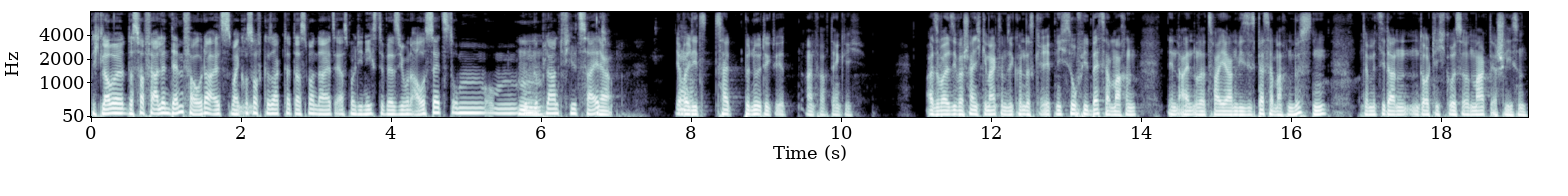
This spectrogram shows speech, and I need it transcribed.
Ich glaube, das war für alle ein Dämpfer, oder? Als Microsoft gesagt hat, dass man da jetzt erstmal die nächste Version aussetzt, um, um Mhm. ungeplant viel Zeit. Ja. Ja, weil die Zeit benötigt wird, einfach, denke ich. Also weil sie wahrscheinlich gemerkt haben, sie können das Gerät nicht so viel besser machen in ein oder zwei Jahren, wie sie es besser machen müssten, damit sie dann einen deutlich größeren Markt erschließen.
